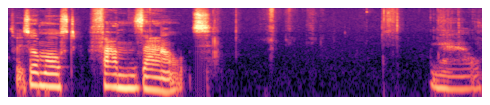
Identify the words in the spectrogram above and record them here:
So it's almost fans out. Now,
